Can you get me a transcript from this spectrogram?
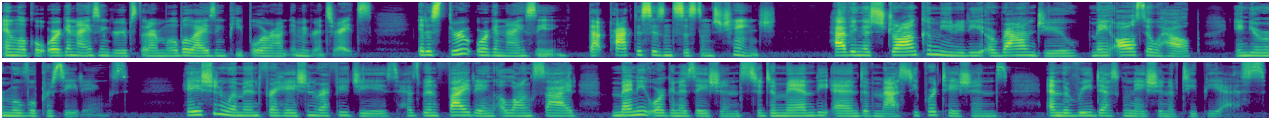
and local organizing groups that are mobilizing people around immigrants' rights. It is through organizing that practices and systems change. Having a strong community around you may also help in your removal proceedings. Haitian Women for Haitian Refugees has been fighting alongside many organizations to demand the end of mass deportations and the redesignation of TPS.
